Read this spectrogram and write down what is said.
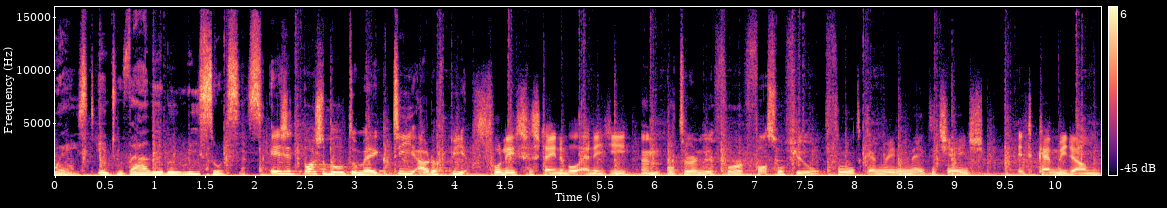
waste into valuable resources. Is it possible to make tea out of pee? Fully sustainable energy. An alternative for fossil fuel. Food can really make the change. It can be done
